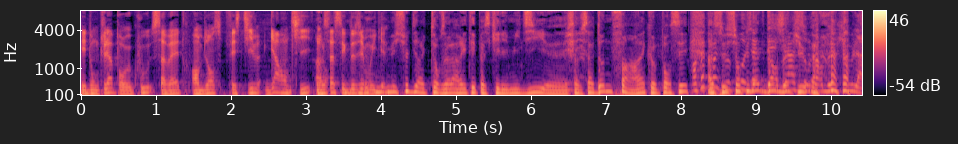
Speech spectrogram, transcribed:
Et donc là, pour le coup, ça va être ambiance festive garantie. Donc Alors, ça, c'est le deuxième week-end. Monsieur le directeur, vous allez arrêter parce qu'il est midi. euh, ça, ça donne faim, hein, que penser En fait, à moi, ce je me championnat de barbecue. sur barbecue, là.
